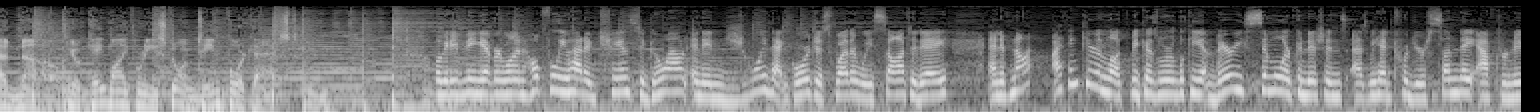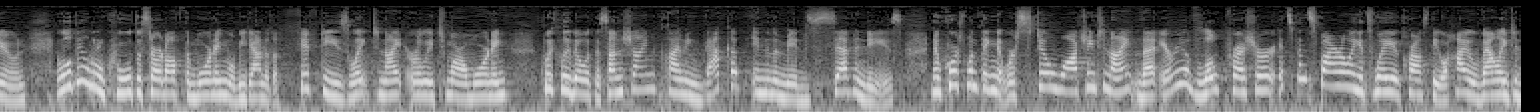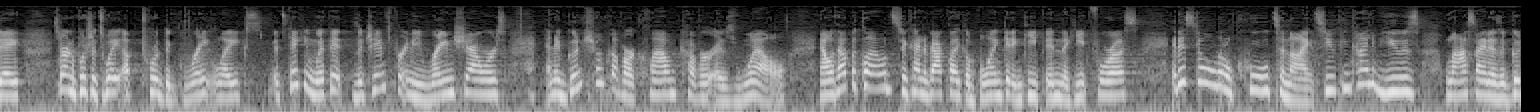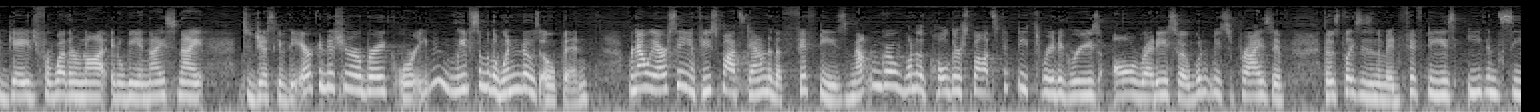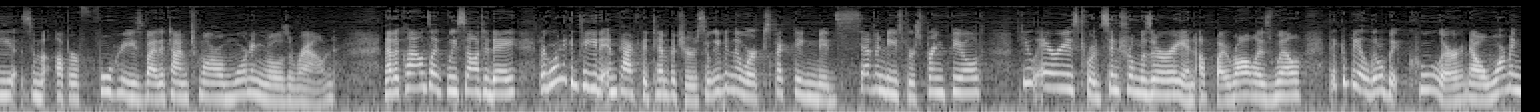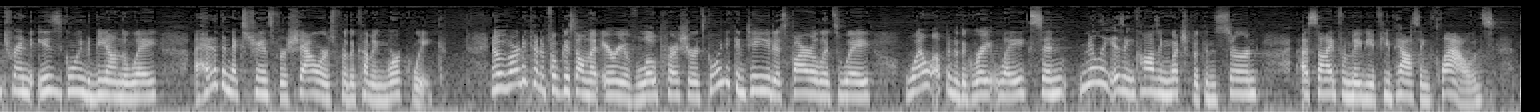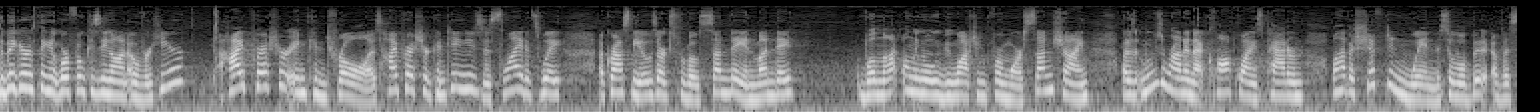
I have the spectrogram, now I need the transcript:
And now, your KY3 Storm Team forecast. Well, good evening, everyone. Hopefully, you had a chance to go out and enjoy that gorgeous weather we saw today. And if not, I think you're in luck because we're looking at very similar conditions as we head toward your Sunday afternoon. It will be a little cool to start off the morning. We'll be down to the 50s late tonight, early tomorrow morning. Quickly, though, with the sunshine climbing back up into the mid 70s. Now, of course, one thing that we're still watching tonight, that area of low pressure, it's been spiraling its way across the Ohio Valley today, starting to push its way up toward the Great Lakes. It's taking with it the chance for any rain showers and a good chunk of our cloud cover as well. Now, without the clouds to kind of act like a blanket and keep in the heat for us, it is still a little cool tonight, so you can kind of use last night as a good gauge for whether or not it'll be a nice night to just give the air conditioner a break or even leave some of the windows open. For now, we are seeing a few spots down to the 50s. Mountain Grove, one of the colder spots, 53 degrees already, so I wouldn't be surprised if those places in the mid 50s even see some upper 40s by the time tomorrow morning rolls around. Now, the clouds like we saw today, they're going to continue to impact the temperatures. So even though we're expecting mid 70s for Springfield, a few areas towards central Missouri and up by Rolla as well, they could be a little bit cooler. Now, a warming trend is going to be on the way ahead of the next chance for showers for the coming work week. Now, we've already kind of focused on that area of low pressure. It's going to continue to spiral its way well up into the Great Lakes and really isn't causing much of a concern aside from maybe a few passing clouds. The bigger thing that we're focusing on over here, high pressure in control. As high pressure continues to slide its way across the Ozarks for both Sunday and Monday, well, not only will we be watching for more sunshine, but as it moves around in that clockwise pattern, we'll have a shift in wind, so a bit of a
